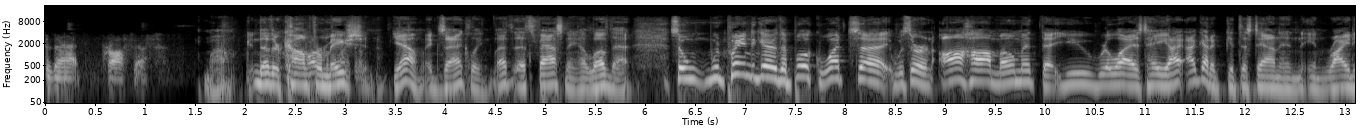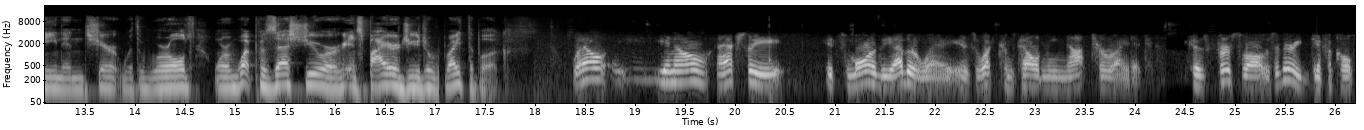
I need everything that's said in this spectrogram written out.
to that process. Wow. Another confirmation. Yeah, exactly. That's that's fascinating. I love that. So, when putting together the book, what uh, was there an aha moment that you realized, hey, I, I got to get this down in, in writing and share it with the world, or what possessed you or inspired you to write the book? Well, you know, actually, it's more the other way is what compelled me not to write it. Because, first of all, it was a very difficult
